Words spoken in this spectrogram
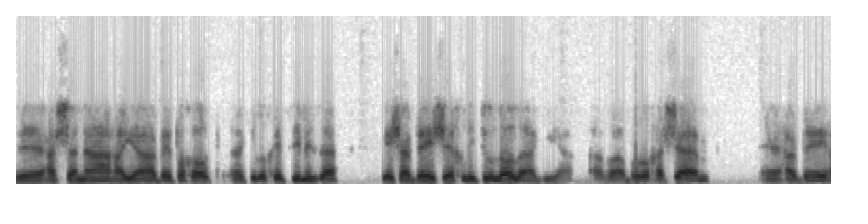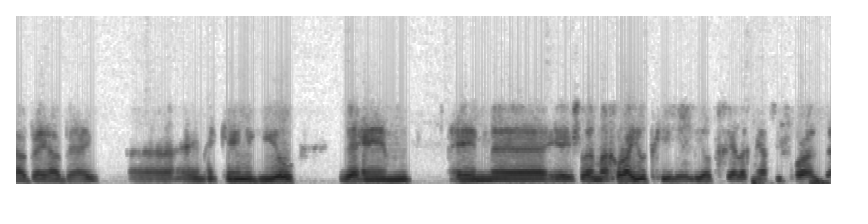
והשנה היה הרבה פחות, uh, כאילו חצי מזה. יש הרבה שהחליטו לא להגיע, אבל ברוך השם, uh, הרבה הרבה הרבה הם כן הגיעו, והם, הם, יש להם אחריות כאילו להיות חלק מהסיפור הזה,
